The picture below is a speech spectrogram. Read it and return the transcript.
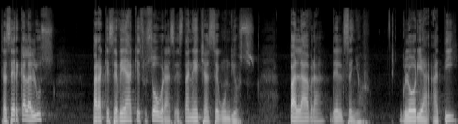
se acerca a la luz para que se vea que sus obras están hechas según Dios. Palabra del Señor. Gloria a ti,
